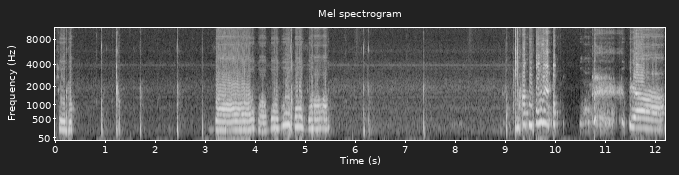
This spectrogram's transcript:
çocuk. Za za za za za za. Ne oluyor? Ya.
